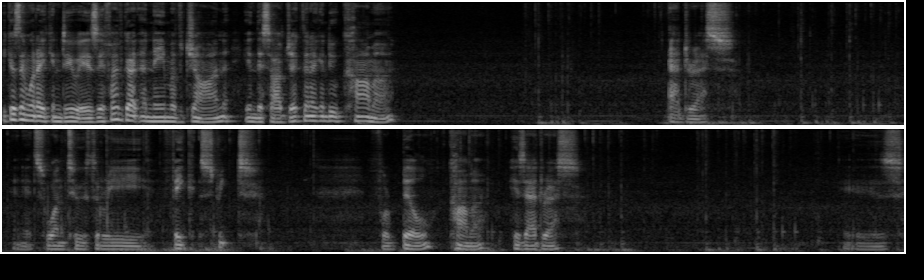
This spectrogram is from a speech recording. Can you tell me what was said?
Because then what I can do is, if I've got a name of John in this object, then I can do comma, address. And it's 123 Fake Street. For Bill, comma, his address is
